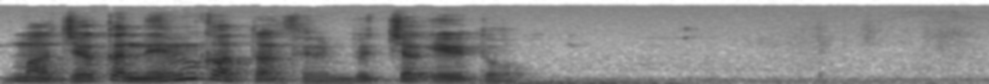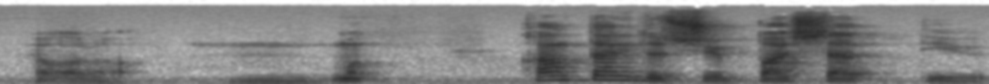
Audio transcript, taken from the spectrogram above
まあ若干眠かったんですよね、ぶっちゃけ言うと。だから、うん。まあ、簡単に言うと出発したっていう。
